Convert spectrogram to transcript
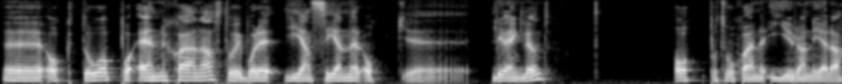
Eh, och då på en stjärna står ju både Gian Sener och eh, Leo Englund. Och på två stjärnor EU Ranera.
